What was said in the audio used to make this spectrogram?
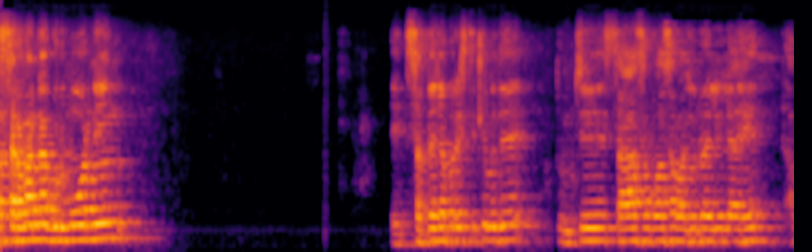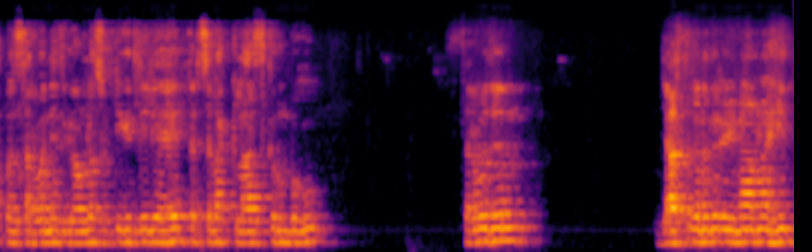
सर्वांना गुड मॉर्निंग एक सध्याच्या परिस्थितीमध्ये तुमचे सहा सव्वा सहा वाजून राहिलेले आहेत. आपण सर्वांनीच ग्राउंडला सुट्टी घेतलेली आहे. तर चला क्लास करून बघू. सर्वजण जास्त जण तर येणार नाहीत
